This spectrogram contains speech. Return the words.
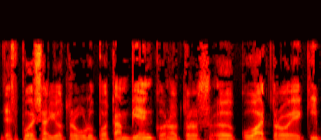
Después hay otro grupo también con otros eh, cuatro equipos,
